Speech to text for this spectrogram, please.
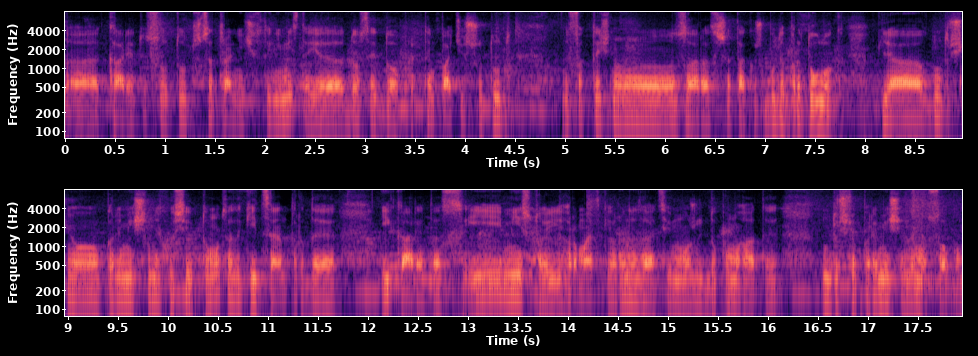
е, карітусу тут в центральній частині міста є досить добре. Тим паче, що тут. Фактично зараз ще також буде притулок для внутрішньо переміщених осіб. Тому це такий центр, де і Карітас, і місто, і громадські організації можуть допомагати внутрішньо переміщеним особам.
